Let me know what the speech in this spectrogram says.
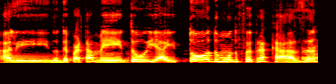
ali no departamento e aí todo mundo foi para casa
